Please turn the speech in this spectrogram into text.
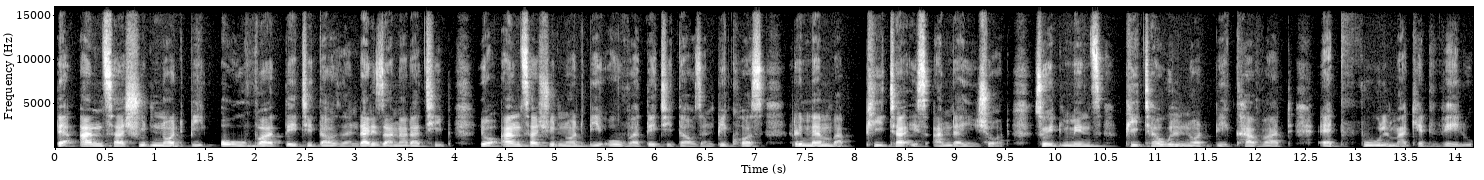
the answer should not be over 30,000. That is another tip. Your answer should not be over 30,000 because remember Peter is underinsured. So it means Peter will not be covered at full market value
